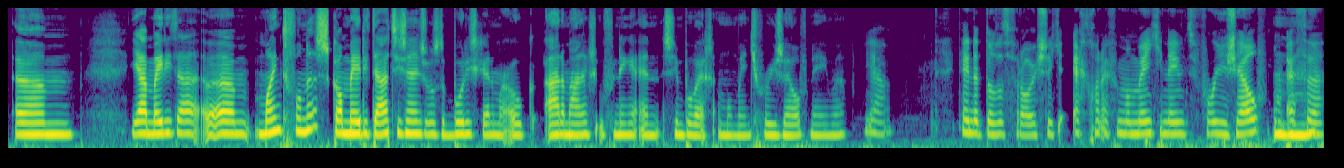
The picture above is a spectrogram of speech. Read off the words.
Ehm, ja, medita ehm, mindfulness kan meditatie zijn, zoals de bodyscan, maar ook ademhalingsoefeningen en simpelweg een momentje voor jezelf nemen. Ja. Ik denk dat dat het vooral is. Dat je echt gewoon even een momentje neemt voor jezelf. Om Mhm. even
